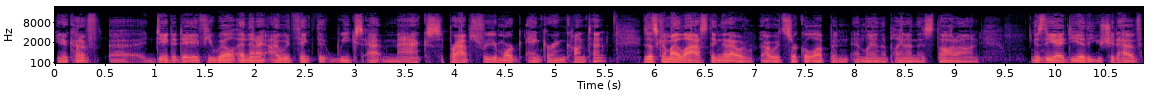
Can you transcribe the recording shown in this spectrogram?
you know, kind of day to day, if you will. And then I, I, would think that weeks at max, perhaps for your more anchoring content. That's kind of my last thing that I would I would circle up and, and land the plane on this thought on is the idea that you should have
